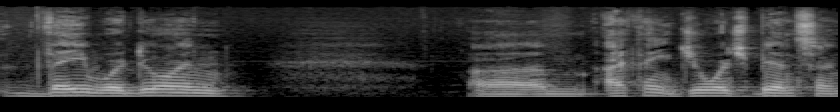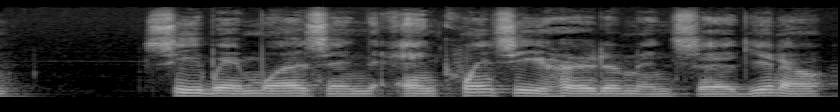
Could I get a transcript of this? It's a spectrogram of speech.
they were doing, um, I think George Benson, Seawind was, and, and Quincy heard him and said, you know,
